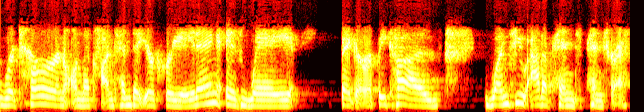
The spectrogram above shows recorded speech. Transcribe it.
return on the content that you're creating is way bigger because once you add a pin to Pinterest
